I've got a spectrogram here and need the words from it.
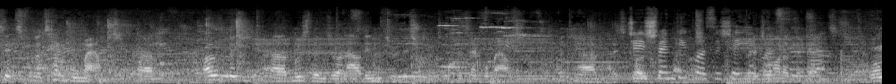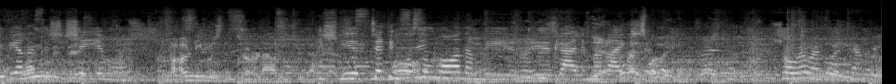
Exits from the Temple Mount. Um, only uh, Muslims are allowed in through this route, is the Temple Mount. Um, and it's Čia iš closed at the šventyklos moment. But it's one of the išėjimas. gates. Vienas iš išėjimų. But only Muslims are allowed in through that. Iš, ir čia tik musulmonam tai Yeah, that's what vaikščioti. they Show around the temple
